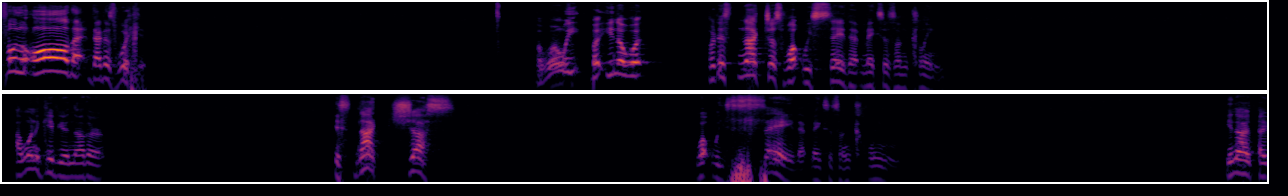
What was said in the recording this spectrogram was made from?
full of all that, that is wicked. But when we, but you know what? But it's not just what we say that makes us unclean. I want to give you another. It's not just what we say that makes us unclean. You know, I, I,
